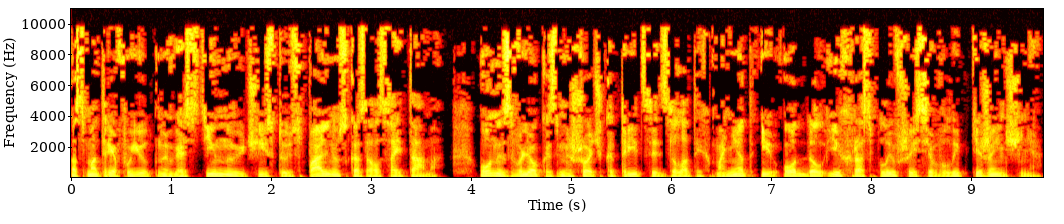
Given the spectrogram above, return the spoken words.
Осмотрев уютную гостиную и чистую спальню, сказал Сайтама. Он извлек из мешочка тридцать золотых монет и отдал их расплывшейся в улыбке женщине.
